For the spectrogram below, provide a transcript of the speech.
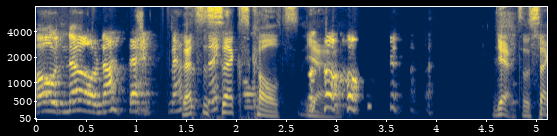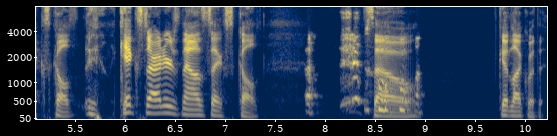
Oh no, not that. Not That's the, sex, sex cults. Yeah. yeah, it's a sex cult. Kickstarter's now a sex cult. So, good luck with it.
